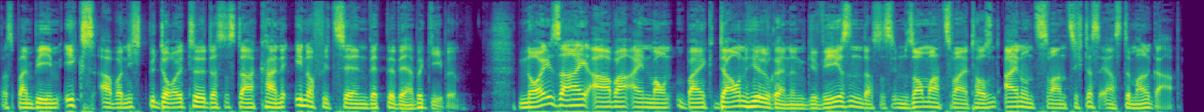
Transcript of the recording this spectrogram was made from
was beim BMX aber nicht bedeute, dass es da keine inoffiziellen Wettbewerbe gebe. Neu sei aber ein Mountainbike Downhill Rennen gewesen, das es im Sommer 2021 das erste Mal gab.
